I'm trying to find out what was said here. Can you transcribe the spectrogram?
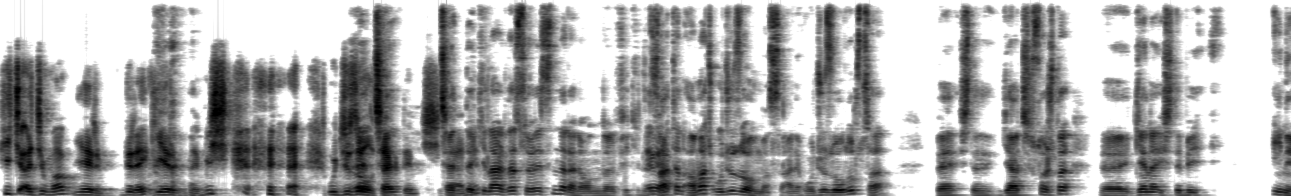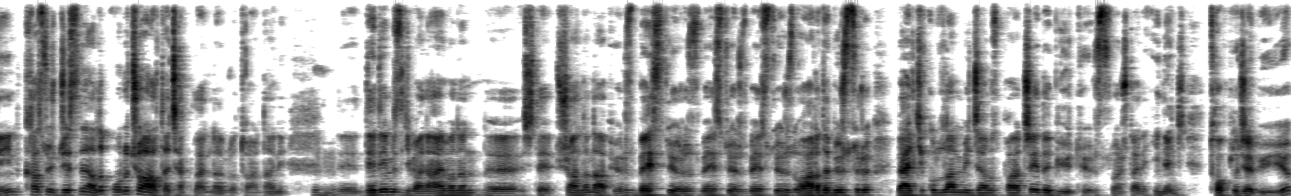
Hiç acımam yerim. Direkt yerim demiş. Ucuz Evet, olacak chat- demiş yani. Chat'tekiler de söylesinler hani onların fikrini. Evet. Zaten amaç ucuz olması. Hani ucuz olursa ve işte gerçek sonuçta e, gene işte bir ineğin kas hücresini alıp onu çoğaltacaklar laboratuvarda. Hani Hı hı. e, dediğimiz gibi hani hayvanın e, işte şu anda ne yapıyoruz? Besliyoruz, besliyoruz, besliyoruz. O arada bir sürü belki kullanmayacağımız parçayı da büyütüyoruz. Sonuçta hani inek topluca büyüyor.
